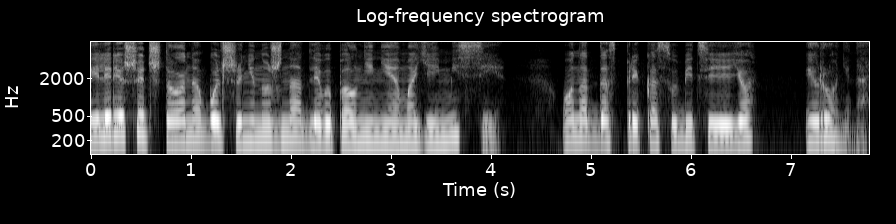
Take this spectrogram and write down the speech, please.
или решит, что она больше не нужна для выполнения моей миссии, он отдаст приказ убить ее и Ронина.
